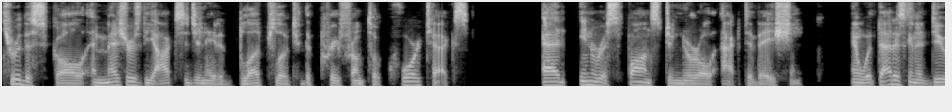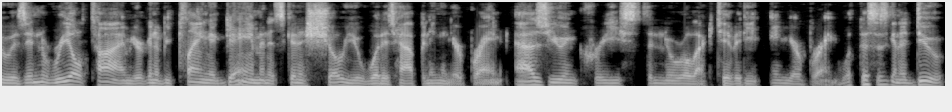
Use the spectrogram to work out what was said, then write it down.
through the skull and measures the oxygenated blood flow to the prefrontal cortex and in response to neural activation. And what that is going to do is in real time, you're going to be playing a game and it's going to show you what is happening in your brain as you increase the neural activity in your brain. What this is going to do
